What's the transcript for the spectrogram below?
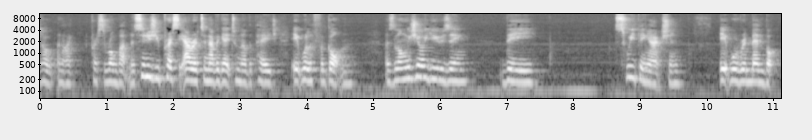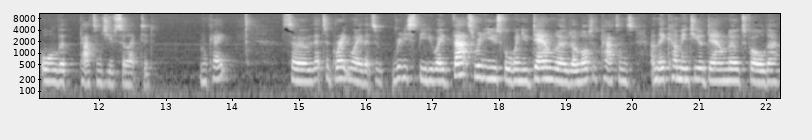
oh, and I press the wrong button. As soon as you press the arrow to navigate to another page, it will have forgotten. As long as you're using the sweeping action, it will remember all the patterns you've selected. Okay? So that's a great way, that's a really speedy way. That's really useful when you download a lot of patterns and they come into your downloads folder.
